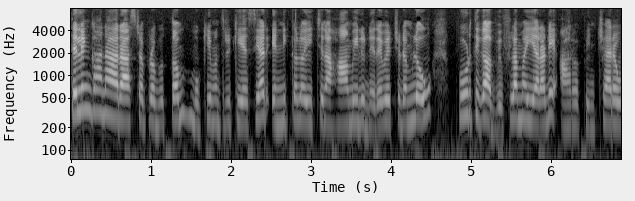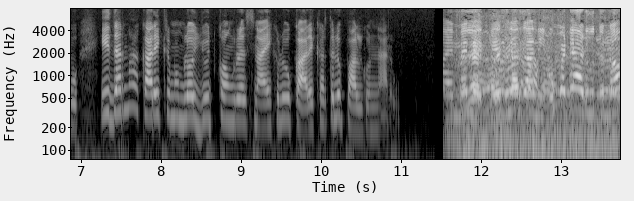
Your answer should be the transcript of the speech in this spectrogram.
తెలంగాణ రాష్ట్ర ప్రభుత్వం ముఖ్యమంత్రి కేసీఆర్ ఎన్నికల్లో ఇచ్చిన హామీలు నెరవేర్చడంలో పూర్తిగా విఫలమయ్యారని ఆరోపించారు. ఈ ధర్నా కార్యక్రమంలో యూత్ కాంగ్రెస్ నాయకులు కార్యకర్తలు పాల్గొన్నారు. ఎమ్మెల్యే కేసీఆర్ గారిని ఒకటే అడుగుతున్నాం.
